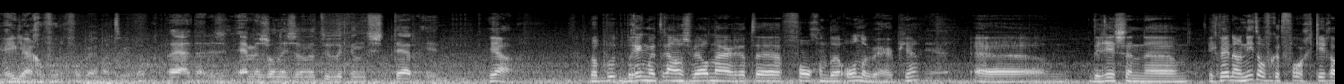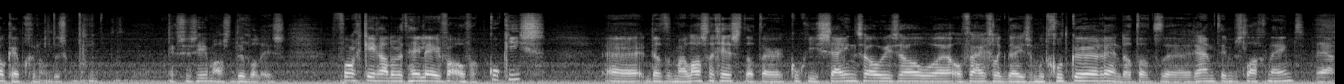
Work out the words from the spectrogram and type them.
heel erg gevoelig voor bent natuurlijk. Nou ja, daar is, Amazon is er natuurlijk een ster in. Ja. Dat brengt me trouwens wel naar het eh, volgende onderwerpje. Ja. Uh, er is een. Uh, ik weet nou niet of ik het vorige keer ook heb genoemd, dus excuseer me als het dubbel is. Vorige keer hadden we het heel even over cookies. Uh, dat het maar lastig is dat er cookies zijn sowieso, uh, of eigenlijk dat je ze moet goedkeuren en dat dat uh, ruimte in beslag neemt. Ja.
